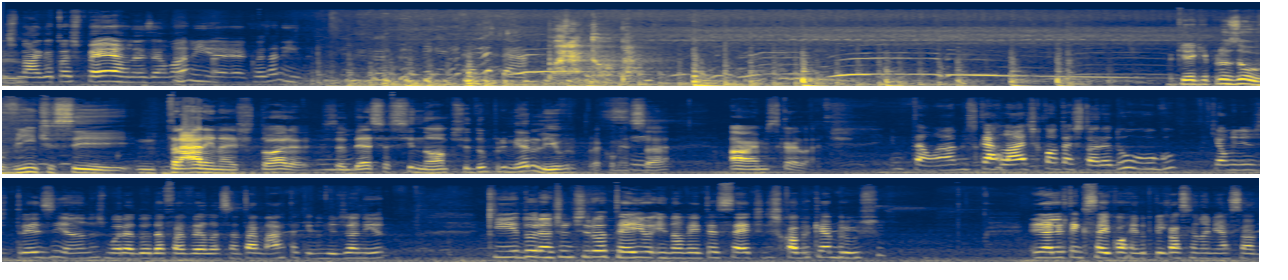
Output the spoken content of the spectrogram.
esmaga tuas pernas, é uma linha, é coisa linda. Eu queria que para os ouvintes se entrarem na história, você desse a sinopse do primeiro livro, para começar, A Arma Escarlate. Então, a Arma Escarlate conta a história do Hugo, que é um menino de 13 anos, morador da favela Santa Marta, aqui no Rio de Janeiro, que durante um tiroteio em 97 descobre que é bruxo. E aí ele tem que sair correndo porque ele está sendo ameaçado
